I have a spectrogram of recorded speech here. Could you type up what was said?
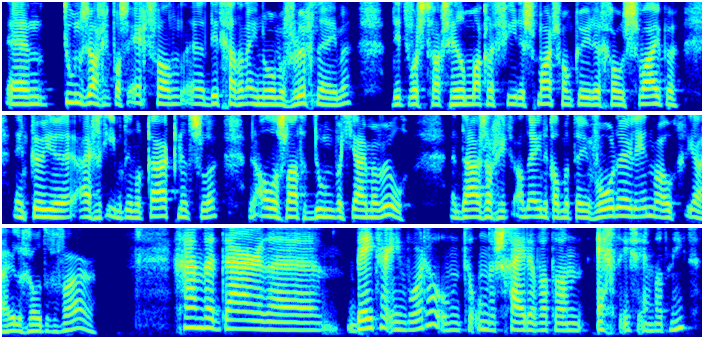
En toen zag ik pas echt van, uh, dit gaat een enorme vlucht nemen. Dit wordt straks heel makkelijk via de smartphone. Kun je er gewoon swipen en kun je eigenlijk iemand in elkaar knutselen. En alles laten doen wat jij maar wil. En daar zag ik aan de ene kant meteen voordelen in, maar ook ja, hele grote gevaren. Gaan we daar uh, beter in worden om te onderscheiden wat dan echt is en wat niet?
